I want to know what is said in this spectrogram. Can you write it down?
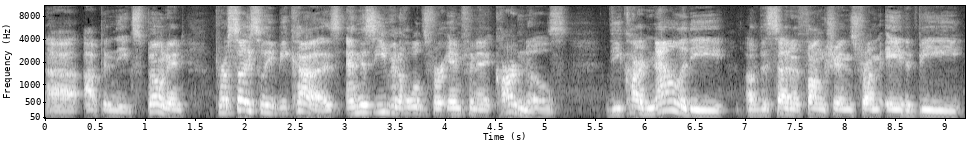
uh, up in the exponent precisely because, and this even holds for infinite cardinals, the cardinality of the set of functions from A to B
